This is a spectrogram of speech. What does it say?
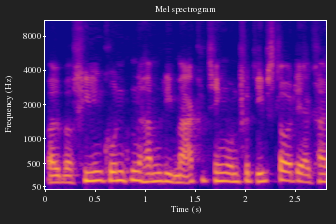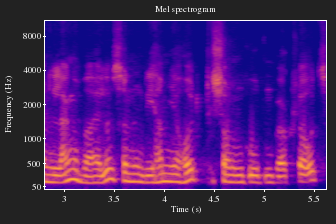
weil bei vielen Kunden haben die Marketing- und Vertriebsleute ja keine Langeweile, sondern die haben ja heute schon einen guten Workload.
